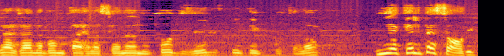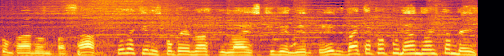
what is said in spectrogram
já já nós vamos estar relacionando todos eles, quem tem costelão. E aquele pessoal que compraram ano passado, todos aqueles companheiros nossos de lives que venderam para eles, vai estar procurando hoje também.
